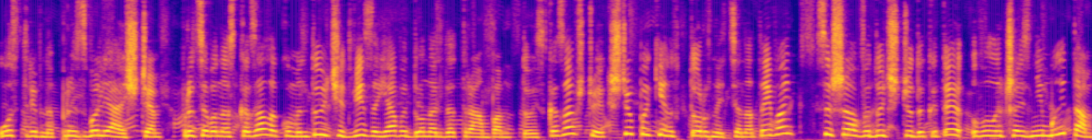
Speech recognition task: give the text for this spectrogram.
острів на призволяще. Про це вона сказала, коментуючи дві заяви Дональда Трампа. Той сказав, що якщо Пекін вторгнеться на Тайвань, США введуть щодо Китаю величезні мита.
